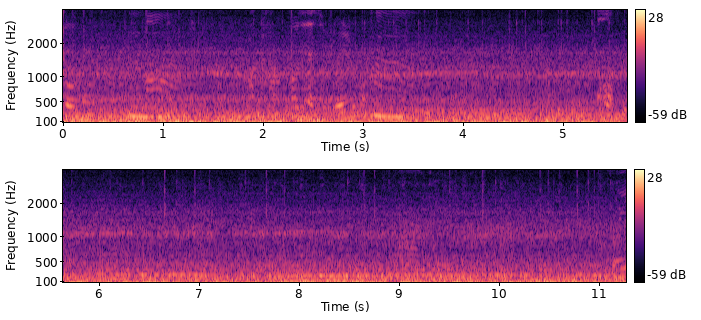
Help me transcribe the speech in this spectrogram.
そう思うと。ままあ観光地だし売れるもんあうんこああこういう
